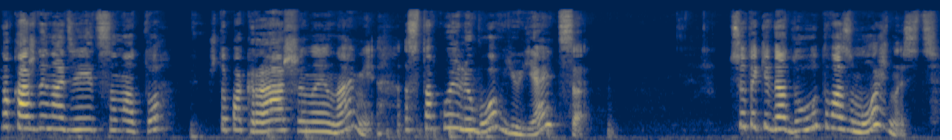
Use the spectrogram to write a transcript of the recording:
Но каждый надеется на то, что покрашенные нами с такой любовью яйца все-таки дадут возможность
